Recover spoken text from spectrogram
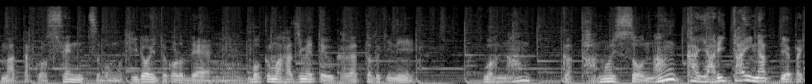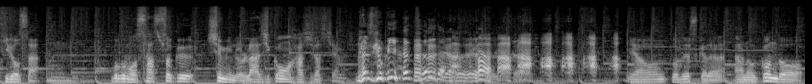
またこう1,000坪の広いところで、僕も初めて伺った時にうわなんか楽しそうなんかやりたいなってやっぱ広さ。僕も早速趣味のラジコンを走らせちゃいました。ラジコンやったん。だいや本当ですからあの今度、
